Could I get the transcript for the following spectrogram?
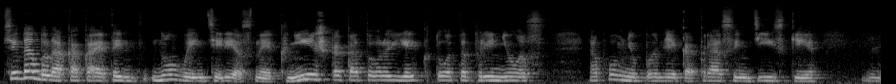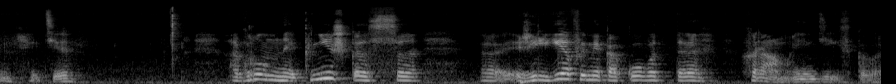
Всегда была какая-то новая интересная книжка, которую ей кто-то принес – я помню, были как раз индийские эти огромная книжка с э, рельефами какого-то храма индийского.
